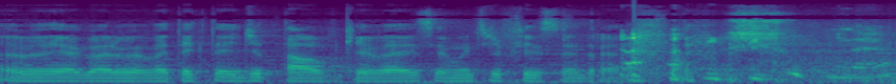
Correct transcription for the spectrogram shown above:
Agora vai ter que ter edital, porque vai ser muito difícil entrar. né?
